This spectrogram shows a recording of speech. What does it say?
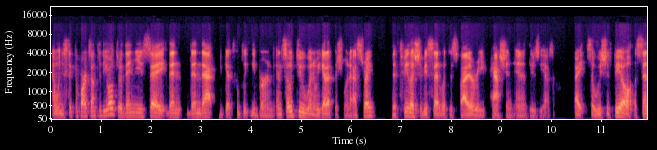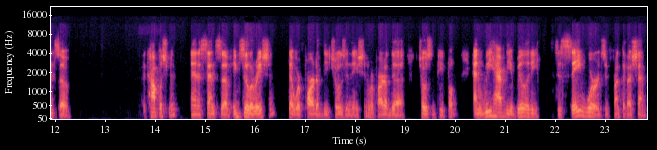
And when you stick the parts onto the altar, then you say, then then that gets completely burned. And so too, when we get at the Shemona Esrei, the tefillah should be said with this fiery passion and enthusiasm, right? So we should feel a sense of accomplishment and a sense of exhilaration that we're part of the chosen nation, we're part of the chosen people, and we have the ability to say words in front of Hashem,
